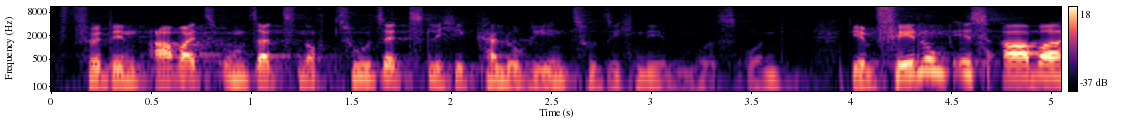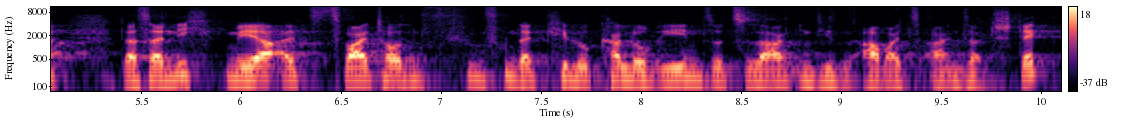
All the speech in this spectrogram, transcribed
für den Arbeitsumsatz noch zusätzliche Kalorien zu sich nehmen muss. Und die Empfehlung ist aber, dass er nicht mehr als 2500 Kilokalorien sozusagen in diesen Arbeitseinsatz steckt.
